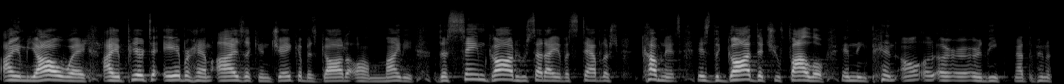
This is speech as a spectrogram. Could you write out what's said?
I am Yahweh. I appeared to Abraham, Isaac, and Jacob as God Almighty. The same God who said, I have established covenants is the God that you follow in the pen, or, the, not the pen,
